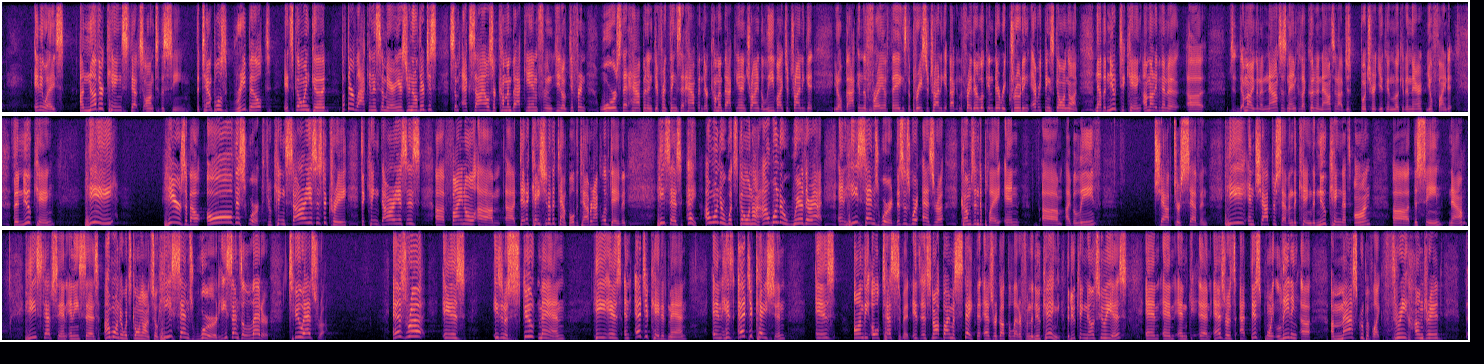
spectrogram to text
anyways, another king steps onto the scene. The temple's rebuilt, it's going good, but they're lacking in some areas. You know, they're just some exiles are coming back in from, you know, different wars that happen and different things that happen. They're coming back in and trying, the Levites are trying to get, you know, back in the fray of things. The priests are trying to get back in the fray. They're looking, they're recruiting, everything's going on. Now, the new king, I'm not even going to, uh, I'm not even going to announce his name because I couldn't announce it. I've just butchered it. You can look it in there. You'll find it. The new king he hears about all this work through King Cyrus's decree to King Darius's uh, final um, uh, dedication of the temple, the tabernacle of David. He says, Hey, I wonder what's going on. I wonder where they're at. And he sends word. This is where Ezra comes into play in, um, I believe, chapter 7. He, in chapter 7, the king, the new king that's on uh, the scene now, he steps in and he says, I wonder what's going on. So he sends word, he sends a letter to Ezra. Ezra is he's an astute man, he is an educated man, and his education is on the Old Testament. It's not by mistake that Ezra got the letter from the new king. The new king knows who he is, and and and, and Ezra's at this point leading a, a mass group of like 300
